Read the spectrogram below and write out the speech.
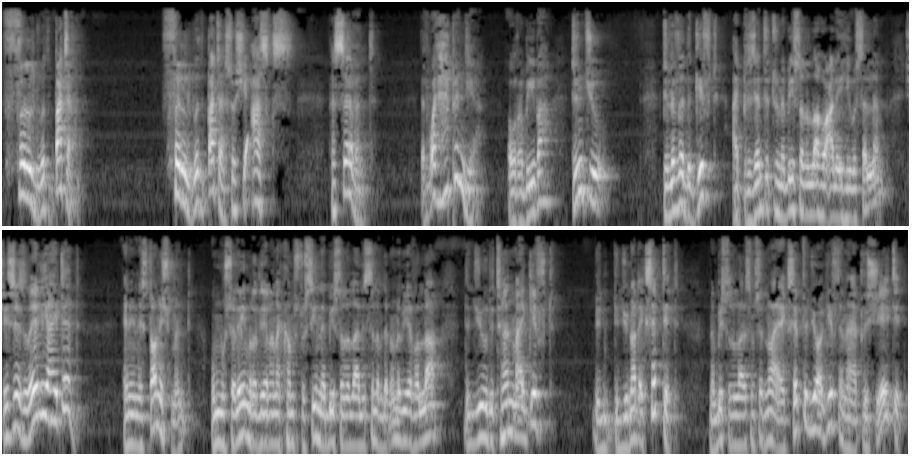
filled with butter. Filled with butter. So she asks her servant that what happened here? Oh Rabiba, didn't you deliver the gift I presented to Nabi Sallallahu Alaihi Wasallam? She says, really I did. And in astonishment, Umm radiallahu anha comes to see Nabi Sallallahu Alaihi Wasallam, that, O Nabi of Allah, did you return my gift? Did, did you not accept it? Nabi Sallallahu Alaihi Wasallam said, No, I accepted your gift and I appreciate it.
